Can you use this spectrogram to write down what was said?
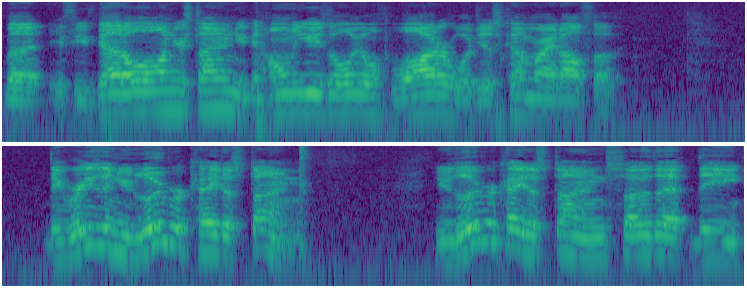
but if you've got oil on your stone, you can only use oil. Water will just come right off of it. The reason you lubricate a stone, you lubricate a stone so that the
